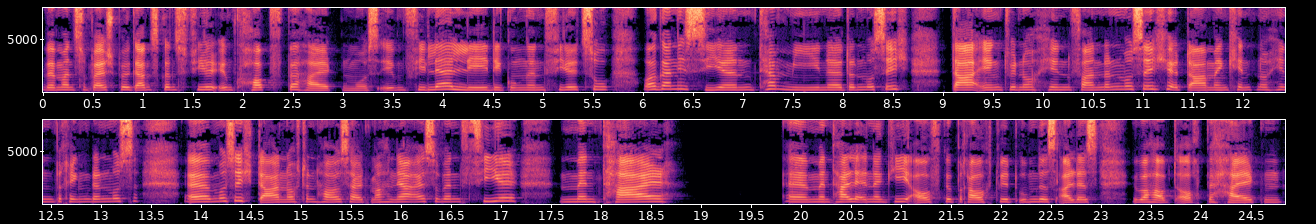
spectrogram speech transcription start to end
wenn man zum Beispiel ganz, ganz viel im Kopf behalten muss, eben viele Erledigungen, viel zu organisieren, Termine, dann muss ich da irgendwie noch hinfahren, dann muss ich da mein Kind noch hinbringen, dann muss, äh, muss ich da noch den Haushalt machen. Ja, also wenn viel mental äh, mentale Energie aufgebraucht wird, um das alles überhaupt auch behalten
